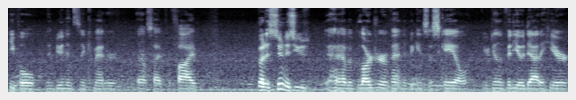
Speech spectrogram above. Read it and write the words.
people, maybe an incident commander outside for five. But as soon as you have a larger event and it begins to scale, you're dealing with video data here,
